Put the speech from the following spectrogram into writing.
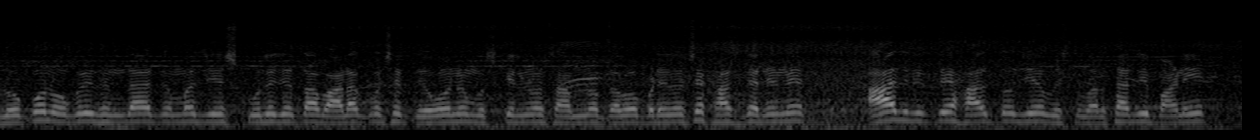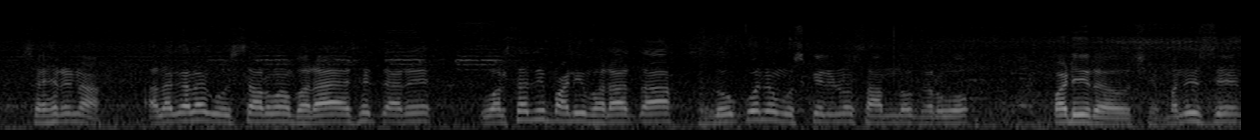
લોકો નોકરી ધંધા તેમજ જે સ્કૂલે જતા બાળકો છે, તેઓને મુશ્કેલીનો સામનો કરવો પડી રહ્યો છે. ખાસ કરીને આ જ રીતે હાલ તો જે વરસાદી પાણી શહેરના અલગ અલગ વિસ્તારોમાં ભરાયા છે ત્યારે વરસાદી પાણી ભરાતા લોકોને મુશ્કેલીનો સામનો કરવો પડી રહ્યો છે. મનીષ સેન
